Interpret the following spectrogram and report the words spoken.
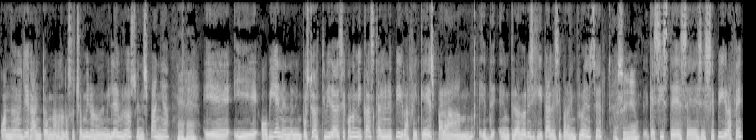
cuando llega en torno a los 8.000 o 9.000 euros en España eh, y o bien en el impuesto de actividades económicas que hay un epígrafe que es para mm, creadores digitales y para influencers que existe ese, ese, epígrafe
